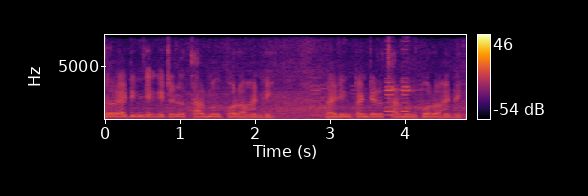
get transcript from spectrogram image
তো রাইডিং জ্যাকেটেরও থার্মাল পরা হয় নাই রাইডিং প্যান্টেরও থার্মাল পরা হয় নাই।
